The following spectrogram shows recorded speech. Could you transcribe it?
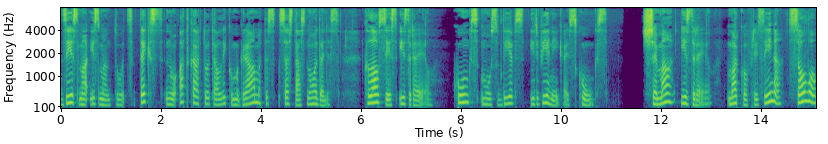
Dziesmā izmantots teksts no atkārtotā likuma grāmatas sastās nodaļas. Klausies, Izraēla! Kungs, mūsu dievs, ir vienīgais kungs. Šemā Izraēla, Marko Frizīna, Solo,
